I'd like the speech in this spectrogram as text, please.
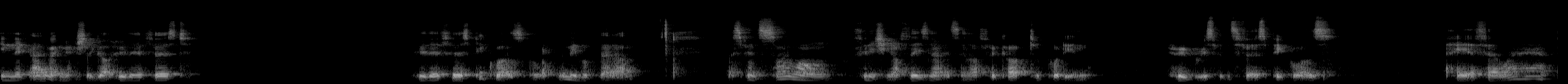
In I haven't actually got who their first who their first pick was. Oh, let me look that up. I spent so long finishing off these notes and I forgot to put in who Brisbane's first pick was. AFL app.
